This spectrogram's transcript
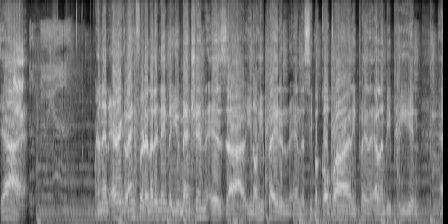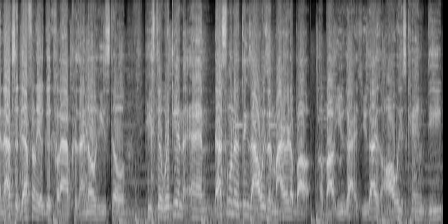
Yeah. And then Eric Langford, another name that you mentioned, is uh, you know he played in, in the CIBACOPA and he played in the LMBP and and that's a, definitely a good collab because I know he's still he's still with you and, and that's one of the things I always admired about about you guys. You guys always came deep.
